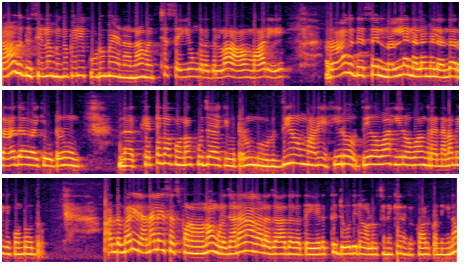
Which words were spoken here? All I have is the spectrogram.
ராகு திசையில் மிகப்பெரிய கொடுமை என்னன்னா வச்சு செய்யுங்கிறதெல்லாம் மாறி ராகு திசை நல்ல நிலைமையில இருந்தால் ராஜாவாக்கி விட்டுரும். நான் கெட்டதா போனால் பூஜா ஆக்கி விட்டுரும். ஒரு ஜீரோ மாதிரி ஹீரோ ஜீரோவா ஹீரோவாங்கிற நிலைமைக்கு கொண்டு வந்துடும் அந்த மாதிரி அனலைசஸ் பண்ணணும்னா உங்களை ஜனநாகால ஜாதகத்தை எடுத்து ஜோதிட ஆலோசனைக்கு எனக்கு கால் பண்ணீங்கன்னா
